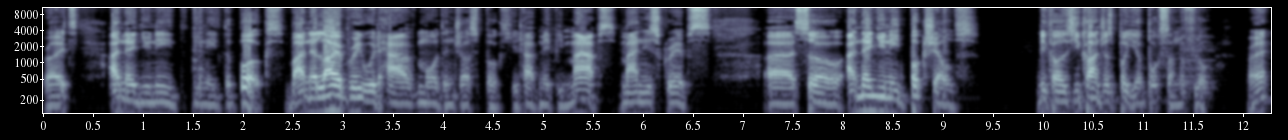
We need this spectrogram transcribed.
right? And then you need you need the books. But in a library would have more than just books. You'd have maybe maps, manuscripts. Uh, so and then you need bookshelves because you can't just put your books on the floor, right?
